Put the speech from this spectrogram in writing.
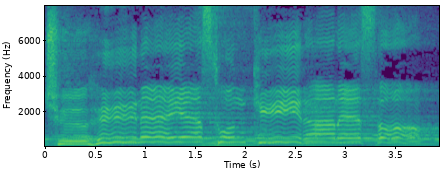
주 은혜의 손길 안에서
